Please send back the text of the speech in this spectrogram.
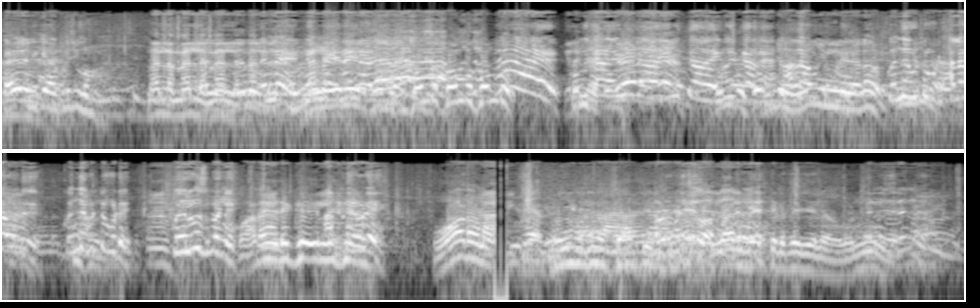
கையில் நிக்காது பிடிச்சுக்கோங்க மெல்ல மெல்ல மெல்ல மெல்ல இல்ல, இல்ல, இல்ல, இல்ல, இல்ல. கொம்பு, கொம்பு, கொம்பு. கொஞ்சம் விட்டு விடு, அளவு விடு. கொஞ்சம் விட்டு விடு. கொஞ்சம் லூஸ் பண்ணு. விடு. ஓடணும் அப்படி பிடிச்சுக்கோ. எல்லாரும் இல்ல ஒண்ணு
